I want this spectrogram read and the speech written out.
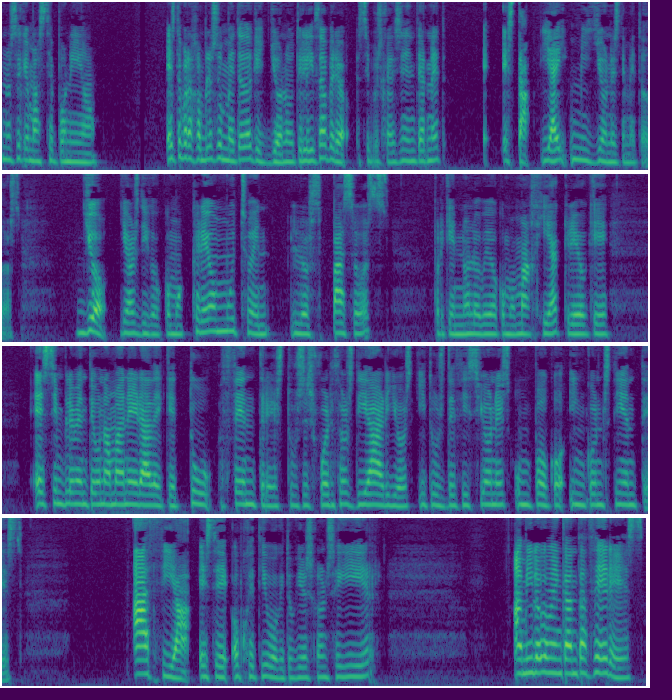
no sé qué más te ponía. Este, por ejemplo, es un método que yo no utilizo, pero si buscáis en internet está y hay millones de métodos. Yo, ya os digo, como creo mucho en los pasos, porque no lo veo como magia, creo que es simplemente una manera de que tú centres tus esfuerzos diarios y tus decisiones un poco inconscientes hacia ese objetivo que tú quieres conseguir. A mí lo que me encanta hacer es,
